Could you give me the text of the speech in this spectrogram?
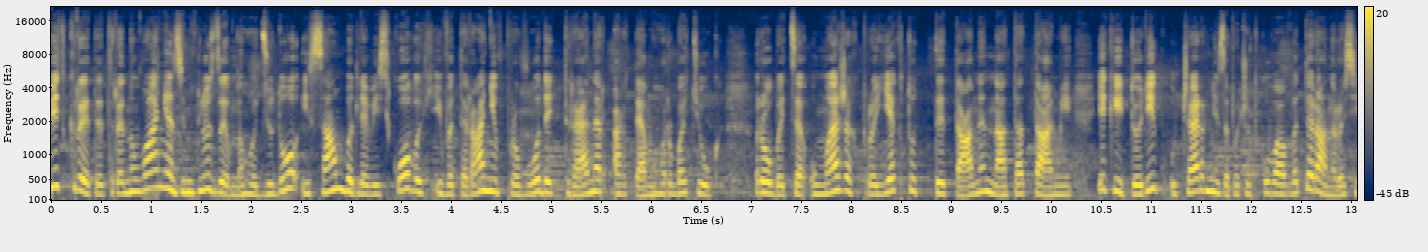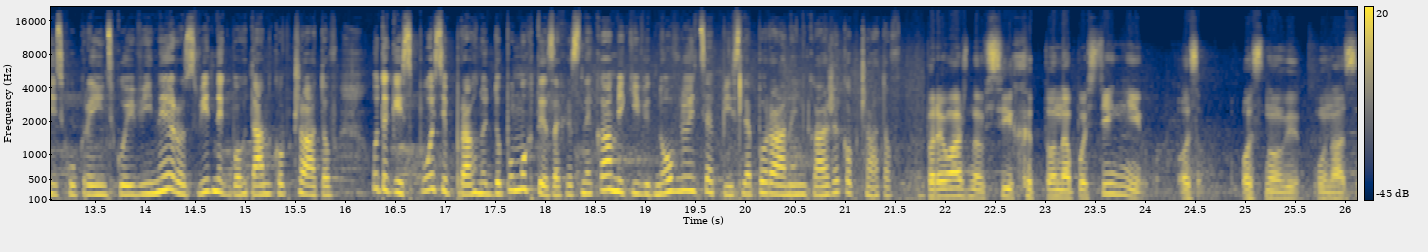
Відкрите тренування з інклюзивного дзюдо і самбо для військових і ветеранів проводить тренер Артем Горбатюк. Робить це у межах проєкту Титани на татамі, який торік у червні започаткував ветеран російсько-української війни, розвідник Богдан Копчатов. У такий спосіб прагнуть допомогти захисникам, які відновлюються після поранень, каже Копчатов. Переважно всі, хто на постійній ос- основі у нас,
